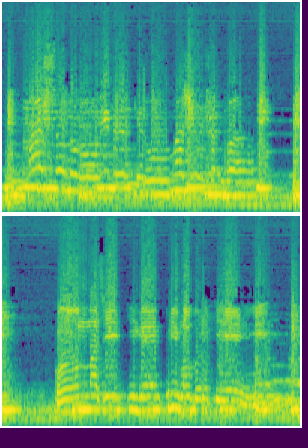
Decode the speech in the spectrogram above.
ma sono dolori perché Roma c'è già fa con Masetti che è in primo portiere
